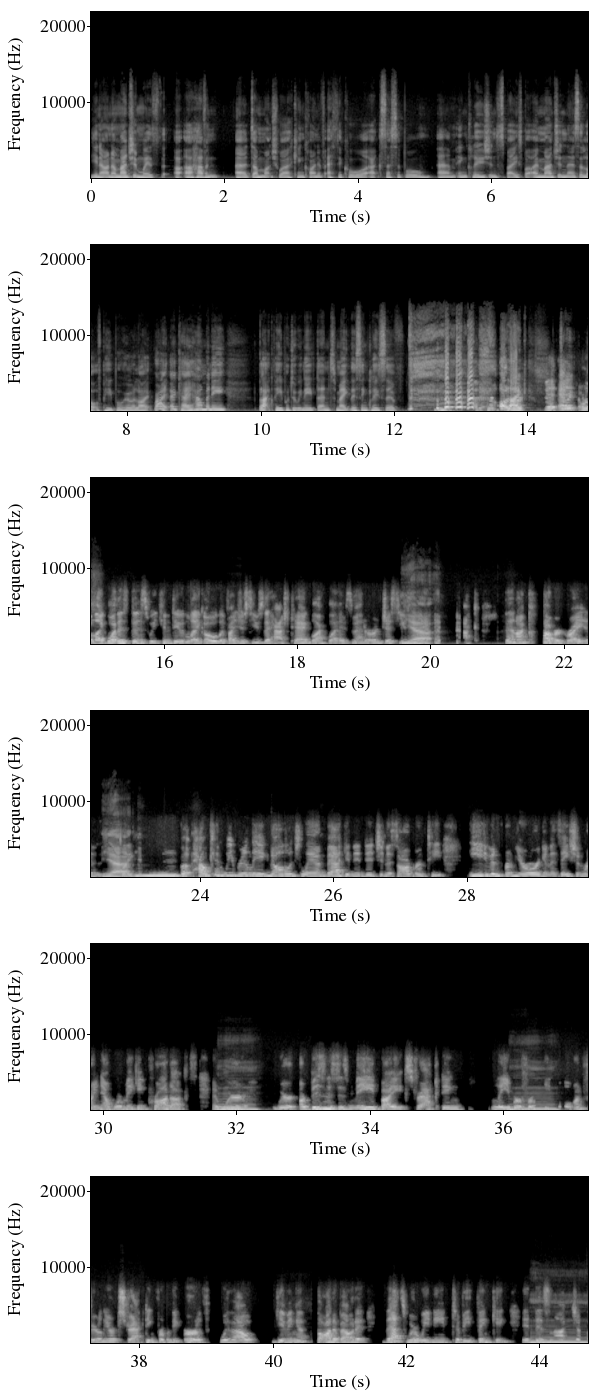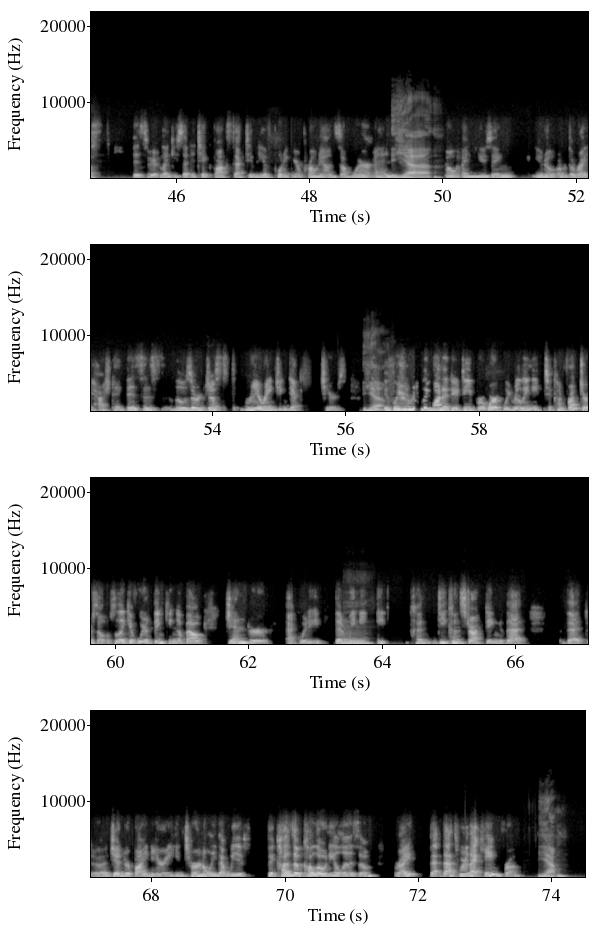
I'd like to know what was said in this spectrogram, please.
You know, and I imagine with I, I haven't uh, done much work in kind of ethical or accessible um, inclusion space, but I imagine there's a lot of people who are like, right, okay, how many black people do we need then to make this inclusive? or like, or like, what is this we can do? Like, oh, if I just use the hashtag Black Lives Matter, or just use yeah. black then I'm covered, right? And yeah. Like, mm, but how can we really acknowledge land back and indigenous sovereignty, even from your organization right now? We're making products and mm. we're we're our business is made by extracting labor mm. from people unfairly or extracting from the earth without giving a thought about it. That's where we need to be thinking. It is not mm. just this very like you said a tick box activity of putting your pronoun somewhere and yeah you know, and using you know or the right hashtag. This is those are just rearranging deck chairs yeah. If we really want to do deeper work we really need to confront ourselves. Like if we're thinking about gender equity then mm. we need con- deconstructing that that uh, gender binary internally that we've because of colonialism right? That that's where that came from. Yeah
